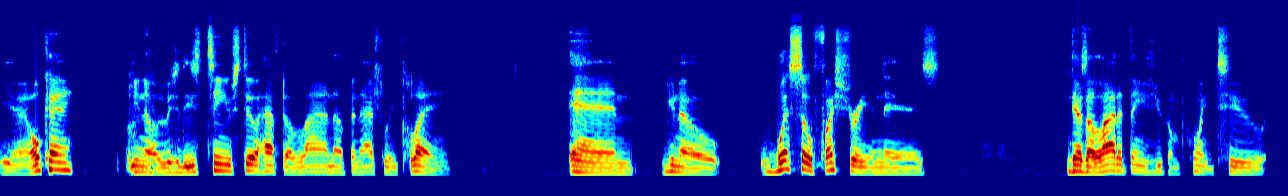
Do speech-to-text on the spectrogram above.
yeah, okay. You know, these teams still have to line up and actually play. And, you know, what's so frustrating is there's a lot of things you can point to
